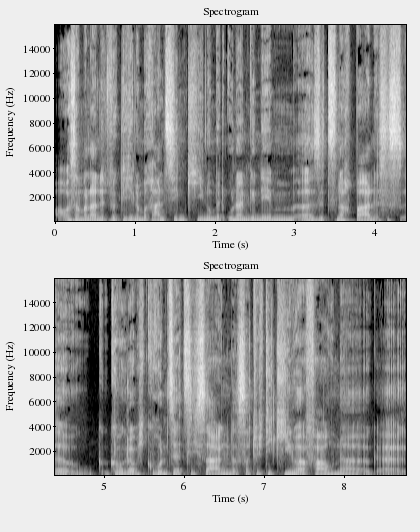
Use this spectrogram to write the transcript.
außer man landet wirklich in einem ranzigen Kino mit unangenehmen äh, Sitznachbarn, ist es, äh, können wir, glaube ich, grundsätzlich sagen, dass natürlich die Kinoerfahrung eine äh,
